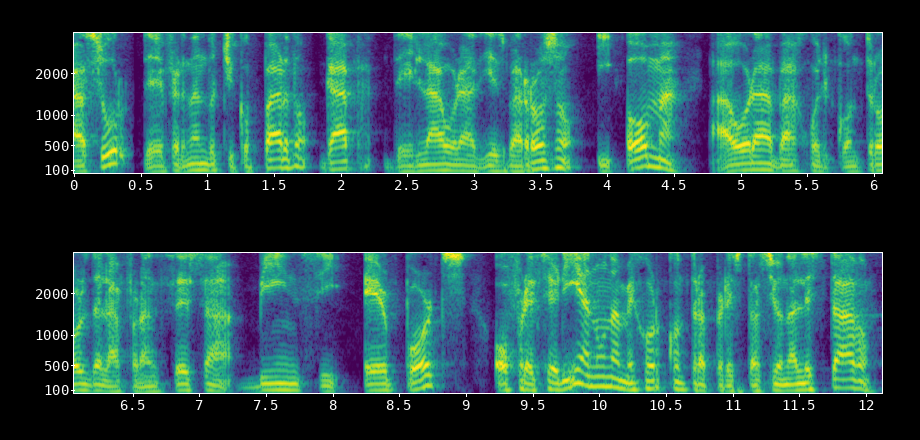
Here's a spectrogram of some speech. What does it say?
Azur de Fernando Chico Pardo, GAP de Laura Díez Barroso y OMA, ahora bajo el control de la francesa Vinci Airports, ofrecerían una mejor contraprestación al Estado.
